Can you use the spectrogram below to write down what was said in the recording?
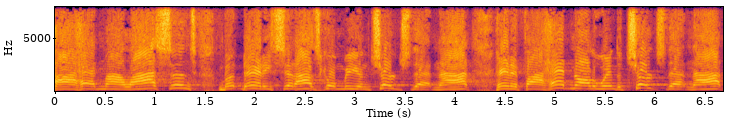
I had my license, but Daddy said I was going to be in church that night, and if I had not went to church that night,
